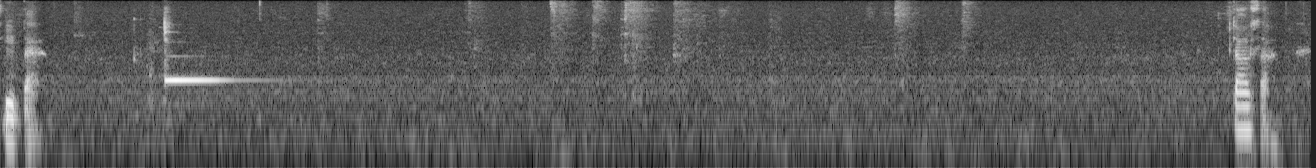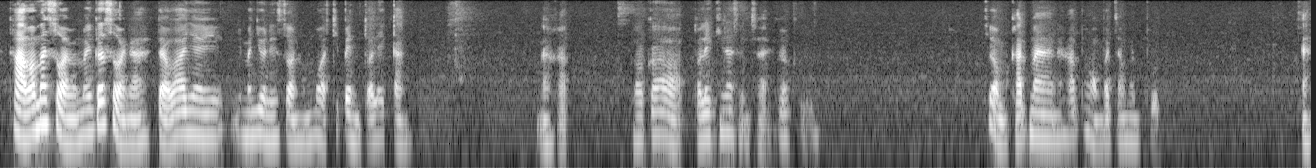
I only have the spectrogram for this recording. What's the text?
สี่แปดเก้าสามถามว่ามันสวยมมันก็สวยนะ แต่ว่ายังมันอยู่ในส่วนของหมวดที่เป็นตัวเลขกันนะครับ แล้วก็ตัวเลขที่น่าสนใจก็คือ ที่ผมคัดมานะครับ ของประจำวันพุธอะ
